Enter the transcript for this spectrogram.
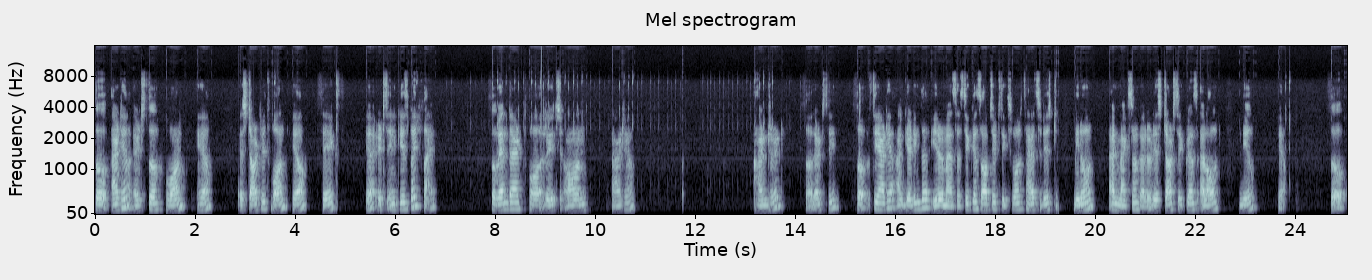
so add here it's the one here. Start with one here six here. It's increased by five. So when that for reach on add here 100 so let's see. So see at here i'm getting the error message. Sequence object 64 has reached minimum and maximum value. Restart sequence allowed new here. So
